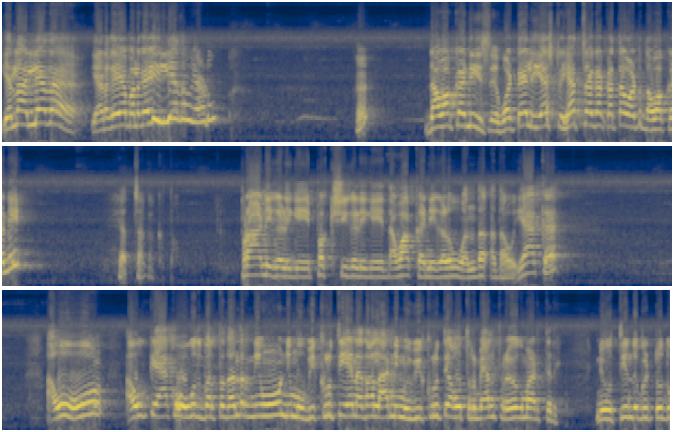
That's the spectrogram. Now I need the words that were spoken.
ಎಲ್ಲ ಅಲ್ಲೇ ಅದ. ಎಡಗೈಯ ಬಲಗೈ ಇಲ್ಲೇ ಅದಾವ ಎರಡು. ಹಾಂ? ದವಾಖಾನಿ ಹೋಟೆಲ್ ಎಷ್ಟು ಹೆಚ್ಚಾಗಕತ್ತ ಒಟ್ಟು ದವಾಖಾನಿ? ಹೆಚ್ಚಾಗಕತ್ತಾವ. ಪ್ರಾಣಿಗಳಿಗೆ, ಪಕ್ಷಿಗಳಿಗೆ, ದವಾಖಾನಿಗಳು ಒಂದ ಅದಾವ. ಯಾಕೆ? ಅವು ಅವಕ್ಕೆ ಯಾಕೆ ಹೋಗೋದು ಬರ್ತದ ಅಂದ್ರೆ ನೀವು ನಿಮ್ಮ ವಿಕೃತಿ ಏನದಲ್ಲ ನಿಮ್ಮ ವಿಕೃತಿ ಅವತ್ರ ಮೇಲೆ ಪ್ರಯೋಗ ಮಾಡ್ತೀರಿ. ನೀವು ತಿಂದು ಬಿಟ್ಟದ್ದು,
